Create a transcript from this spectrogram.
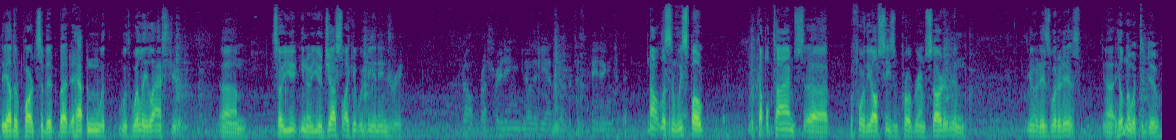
the other parts of it, but it happened with, with Willie last year. Um, so you you know you adjust like it would be an injury. Is it all frustrating, you know, that he been participating? Now listen, we spoke a couple times uh, before the off-season program started, and you know it is what it is. Uh, he'll know what to do.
